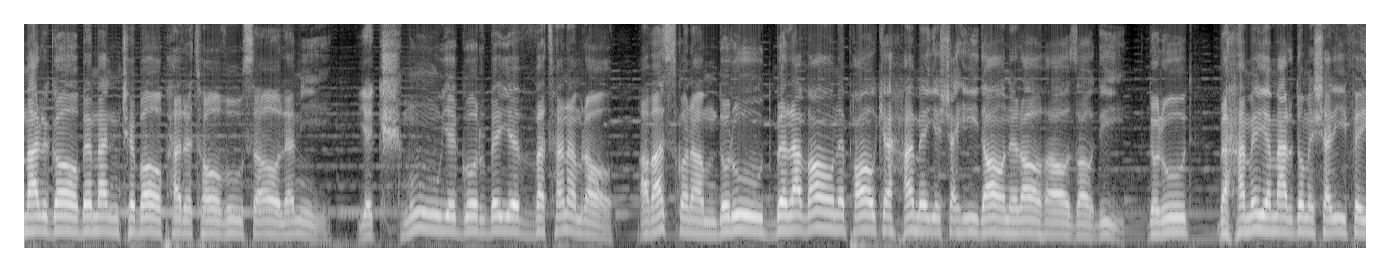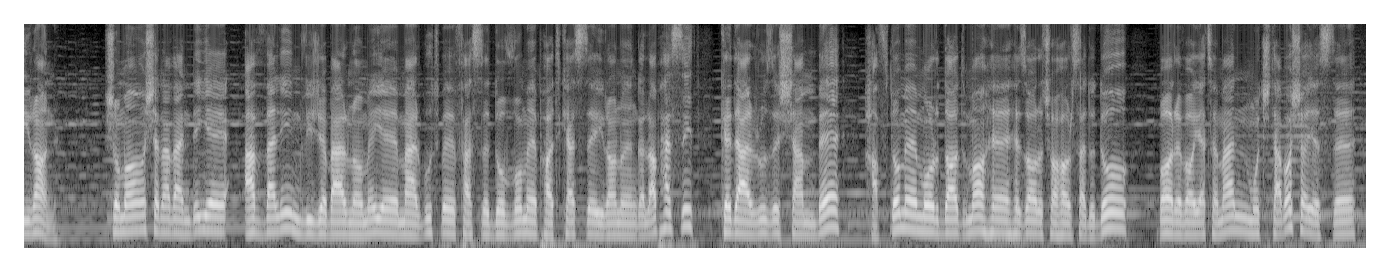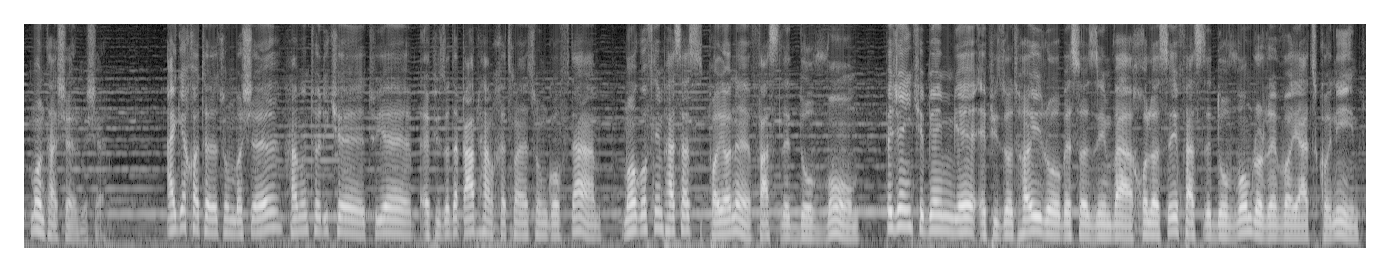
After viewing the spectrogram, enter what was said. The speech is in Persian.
مرگا به من که با پر تاووس عالمی یک موی گربه وطنم را عوض کنم درود به روان پاک همه شهیدان راه آزادی. درود به همه مردم شریف ایران. شما شنونده اولین ویژه برنامه مربوط به فصل دوم پادکست ایران و انقلاب هستید که در روز شنبه هفتم مرداد ماه 1402 با روایت من مجتبا شایسته منتشر میشه. اگه خاطرتون باشه همونطوری که توی اپیزود قبل هم خدمتتون گفتم ما گفتیم پس از پایان فصل دوم به جای اینکه بیایم یه اپیزودهایی رو بسازیم و خلاصه فصل دوم رو روایت کنیم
